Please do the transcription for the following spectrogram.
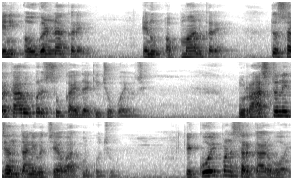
એની અવગણના કરે, એનું અપમાન કરે તો સરકાર ઉપર શું કાયદાકીય જોગવાઈઓ છે? હું રાષ્ટ્રની જનતાની વચ્ચે આ વાત મૂકું છું કે કોઈ પણ સરકાર હોય,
